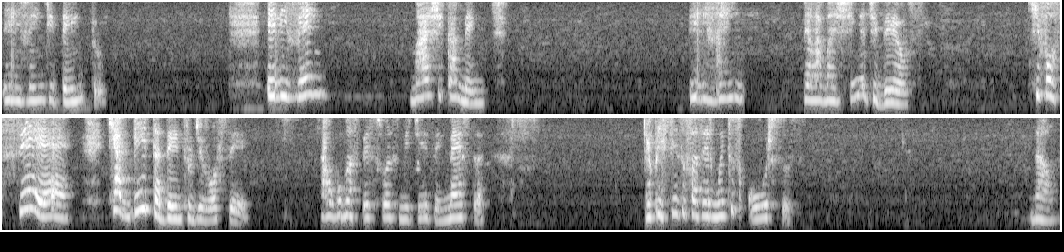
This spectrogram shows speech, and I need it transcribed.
ele vem de dentro. Ele vem magicamente. Ele vem pela magia de Deus, que você é, que habita dentro de você. Algumas pessoas me dizem, mestra, eu preciso fazer muitos cursos. Não,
